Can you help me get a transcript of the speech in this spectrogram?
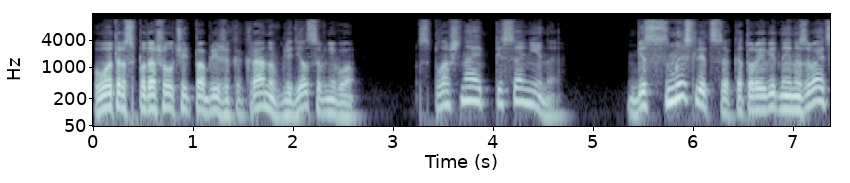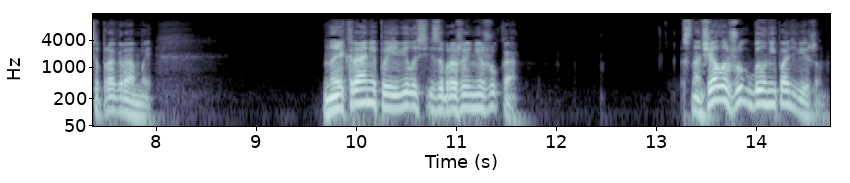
Уотерс подошел чуть поближе к экрану, вгляделся в него. Сплошная писанина. Бессмыслица, которая, видно, и называется программой. На экране появилось изображение жука. Сначала жук был неподвижен,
